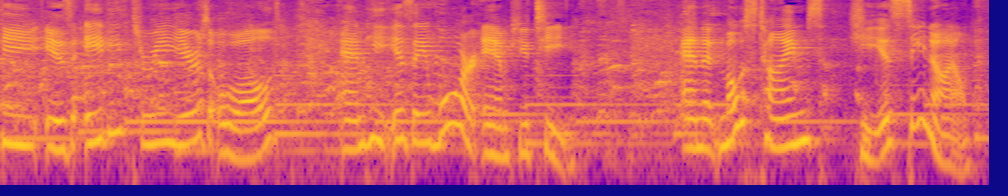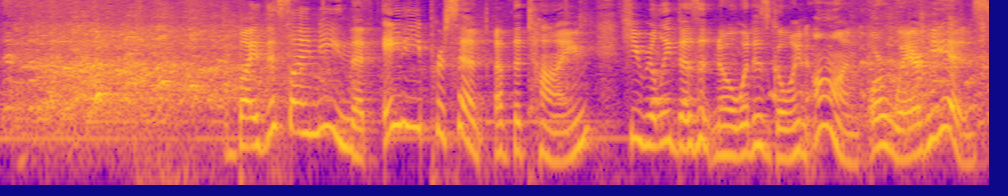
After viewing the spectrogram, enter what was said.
he is 83 years old and he is a war amputee. And at most times, he is senile. By this I mean that 80% of the time, he really doesn't know what is going on or where he is.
